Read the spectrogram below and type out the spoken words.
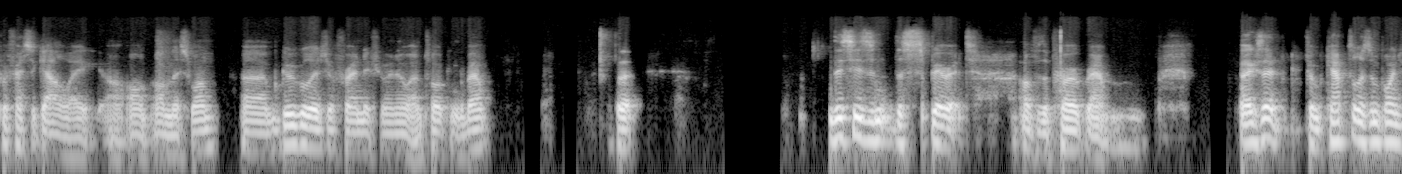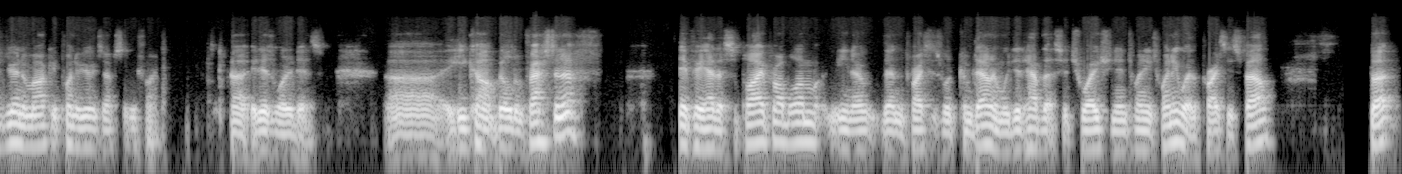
Professor Galloway uh, on, on this one. Um, Google is your friend if you know what I'm talking about. But this isn't the spirit of the program. Like I said, from capitalism point of view and a market point of view, it's absolutely fine. Uh, it is what it is. Uh, he can't build them fast enough if he had a supply problem, you know, then the prices would come down. And we did have that situation in 2020 where the prices fell, but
